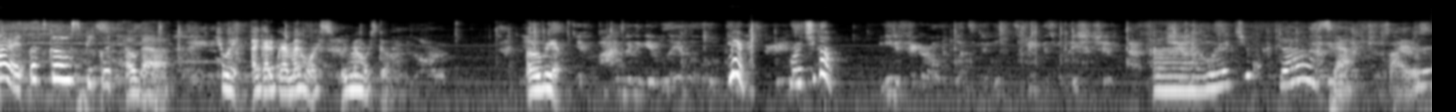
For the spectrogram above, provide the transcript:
Alright, let's go speak with Helga. Hey, wait, I gotta grab my horse. Where'd my horse go? Over here. Here. Where'd she go? Uh, where'd you go, Sapphire?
